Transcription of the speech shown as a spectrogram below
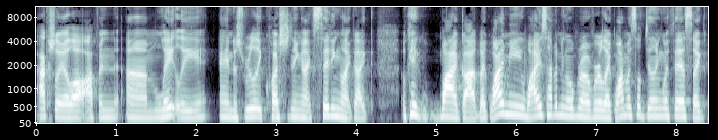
actually a lot often um, lately and just really questioning like sitting like like okay why god? Like why me? Why is happening over and over? Like why am i still dealing with this? Like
